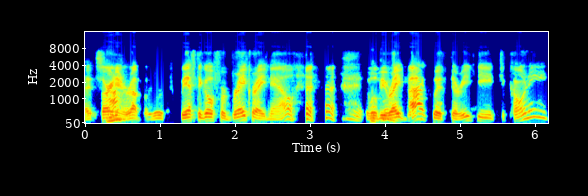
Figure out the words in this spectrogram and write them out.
Uh, sorry huh? to interrupt, but we have to go for a break right now. we'll be right back with Terigi Ciccone,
